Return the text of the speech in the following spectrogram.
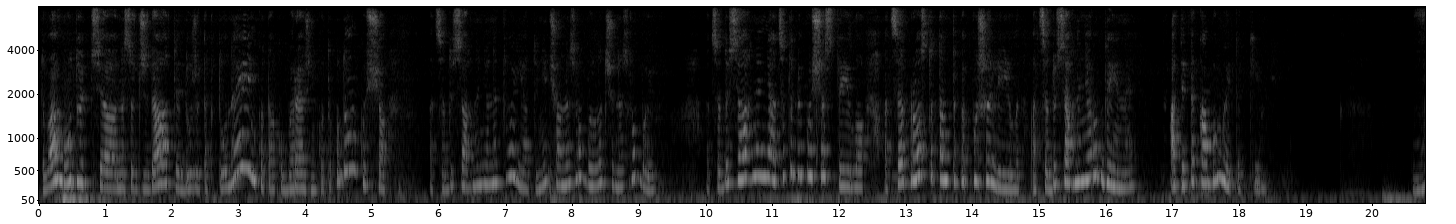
то вам будуть е, насадждати дуже так тоненько, так обережненько таку думку, що а це досягнення не твоє, ти нічого не зробила чи не зробив. А це досягнення, а це тобі пощастило, а це просто там тебе пожаліли, а це досягнення родини. А ти така, бо ми такі. В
